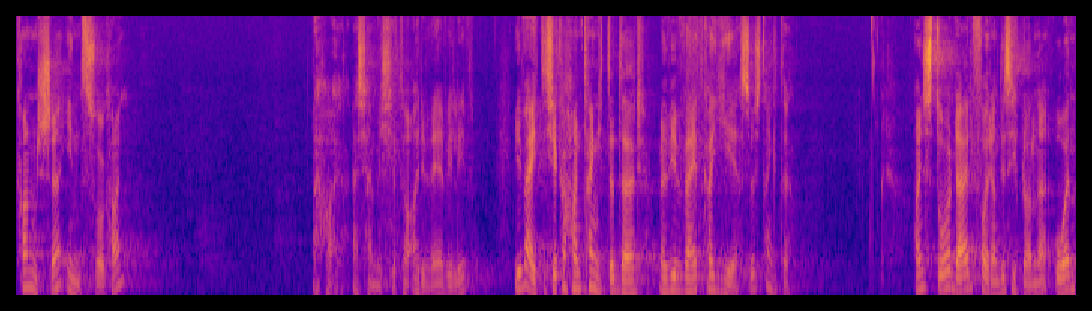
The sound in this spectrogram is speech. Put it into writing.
Kanskje innså han jeg, jeg kommer ikke til å arve evig liv. Vi vet ikke hva han tenkte der, men vi vet hva Jesus tenkte. Han står der foran disiplene og en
